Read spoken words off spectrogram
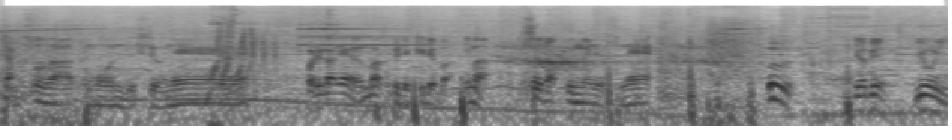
下手くそだなと思うんですよね。これがねうまくできれば今2ラップ目ですね。うやべえ4位。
